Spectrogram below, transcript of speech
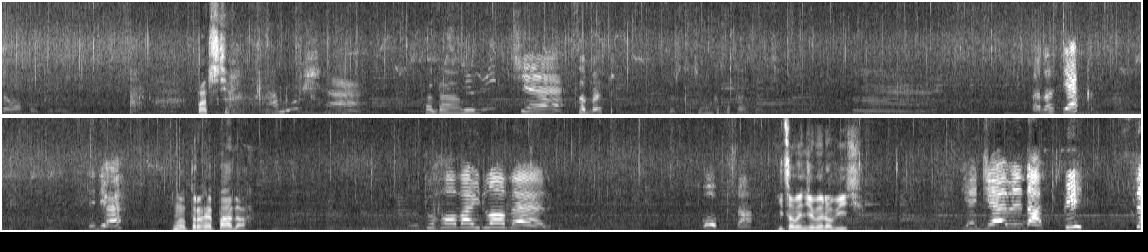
Dobry. Patrzcie. Padam. widzicie. Zobacz. Też to ci mogę pokazać. Pada śnieg? Czy nie? No trochę pada. No to chowaj rower. Upsa. I co będziemy robić? Jedziemy na pizzę.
